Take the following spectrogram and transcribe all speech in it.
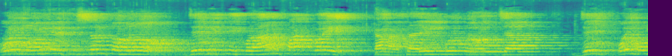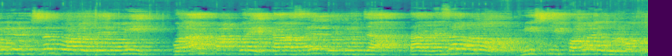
ওই মুমিনের দৃষ্টান্ত হলো যে ব্যক্তি কোরআন পাঠ করে কামাসারিল কুতুরুজ্জা যে ওই মুমিনের দৃষ্টান্ত হলো যে মুমিন কোরআন পাঠ করে কামাসারিল কুতুরুজ্জা তার মেসাল হলো মিষ্টি কমলা লেবুর মতো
